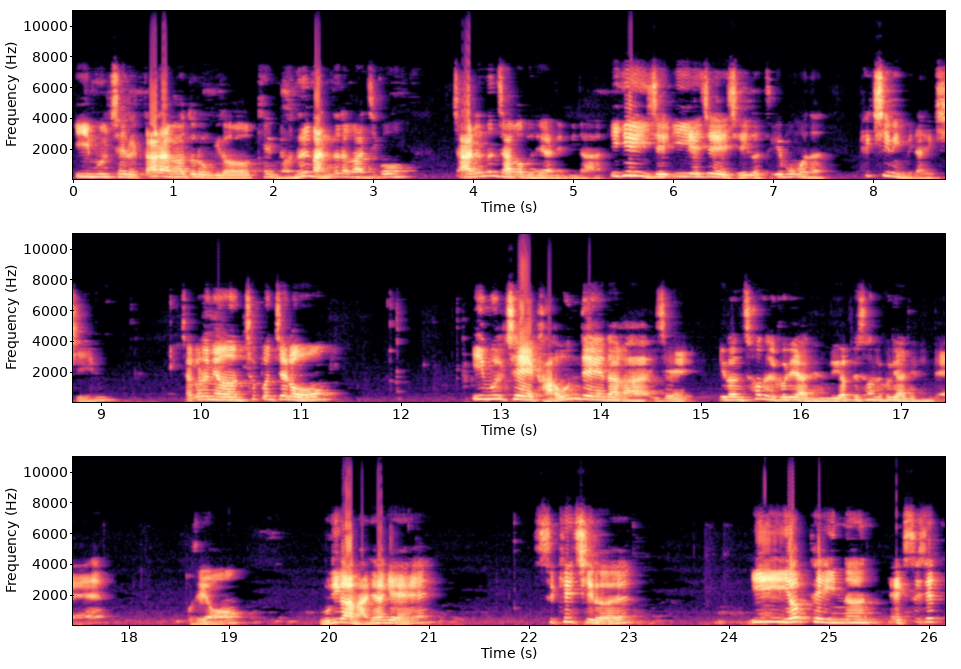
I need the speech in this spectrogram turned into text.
이 물체를 따라가도록 이렇게 면을 만들어 가지고 자르는 작업을 해야 됩니다. 이게 이제 이 예제의 제일 어떻게 보면은 핵심입니다. 핵심. 자 그러면 첫 번째로 이 물체의 가운데에다가 이제 이런 선을 그려야 되는데 옆에 선을 그려야 되는데 보세요. 우리가 만약에 스케치를 이 옆에 있는 XZ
